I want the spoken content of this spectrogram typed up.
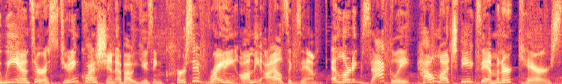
we answer a student question about using cursive writing on the IELTS exam and learn exactly how much the examiner cares.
